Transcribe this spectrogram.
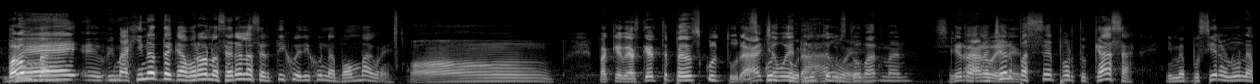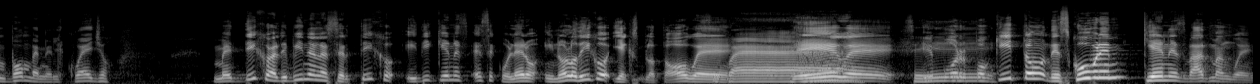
¡Bomba! Eh, imagínate, cabrón, o sea, era el acertijo y dijo una bomba, güey. Oh, para que veas que este pedo es cultural, Es chavo. ¿y a ti no te cultural, gustó. Batman? Sí. Qué raro Ayer eres. pasé por tu casa y me pusieron una bomba en el cuello. Me dijo, adivina el acertijo y di quién es ese culero. Y no lo dijo y explotó, güey. Sí, güey. Sí, güey. Sí. Y por poquito descubren quién es Batman, güey.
